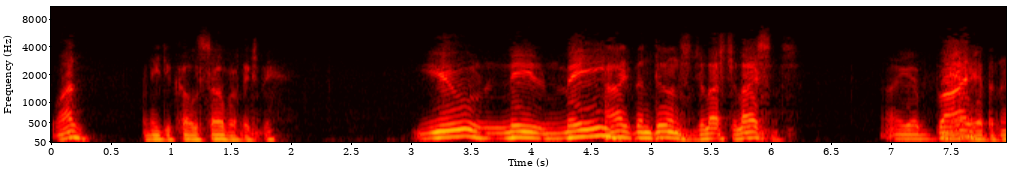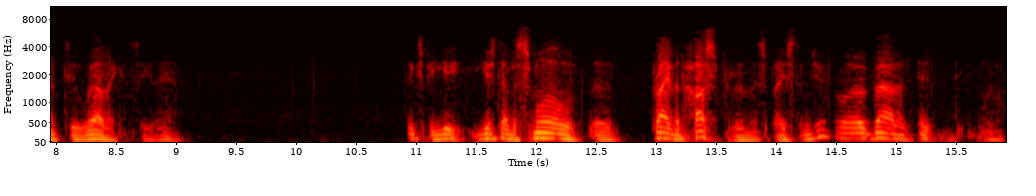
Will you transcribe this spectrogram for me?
What? I need you cold sober, Bixby. You need me? How you been doing since you lost your license? Are you by? Yeah, yeah, but not too well, I can see that. Bixby, you, you used to have a small uh, private hospital in this place, didn't you? What about it? Uh, well,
